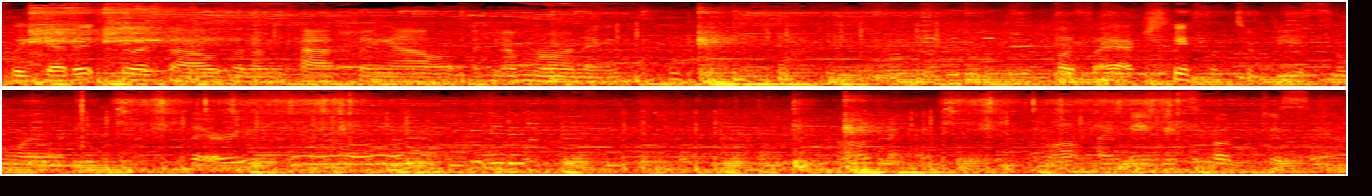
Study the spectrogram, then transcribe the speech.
If we get it to a thousand, I'm cashing out and I'm running. Plus, I actually have to be somewhere very soon. Okay. Well, I maybe spoke too soon.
